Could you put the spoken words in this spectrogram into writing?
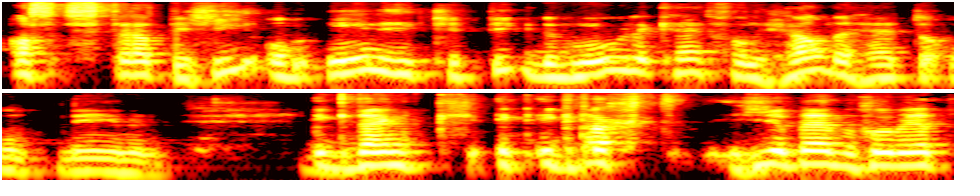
als strategie om enige kritiek de mogelijkheid van geldigheid te ontnemen. Ik, denk, ik, ik dacht hierbij bijvoorbeeld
